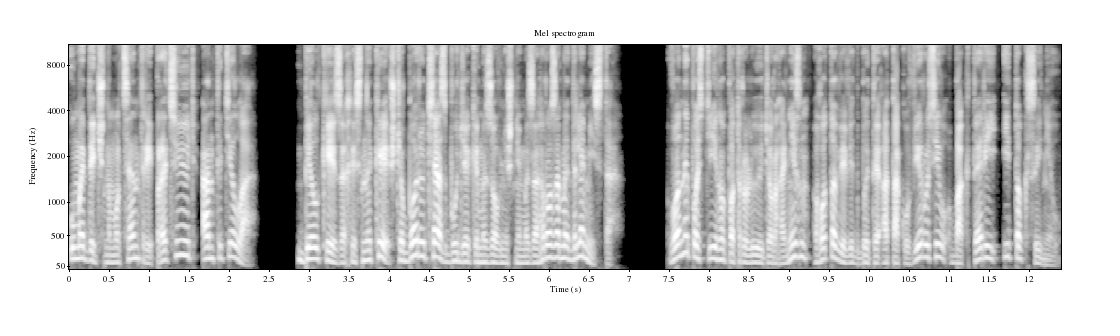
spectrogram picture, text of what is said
У медичному центрі працюють антитіла білки захисники, що борються з будь-якими зовнішніми загрозами для міста. Вони постійно патрулюють організм, готові відбити атаку вірусів, бактерій і токсинів.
